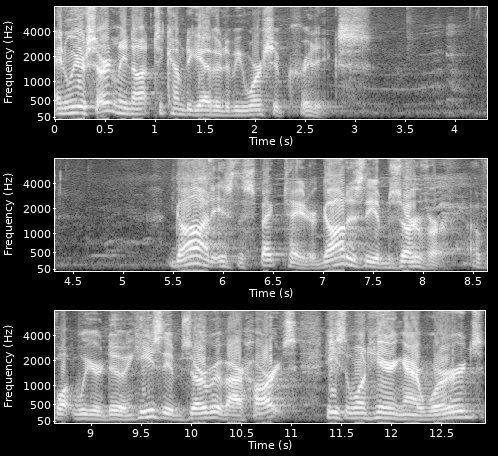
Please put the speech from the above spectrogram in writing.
And we are certainly not to come together to be worship critics. God is the spectator. God is the observer of what we are doing. He's the observer of our hearts. He's the one hearing our words.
